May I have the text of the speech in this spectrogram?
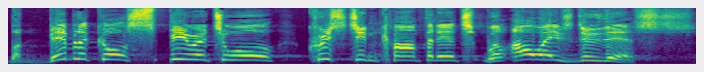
But biblical, spiritual, Christian confidence will always do this.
